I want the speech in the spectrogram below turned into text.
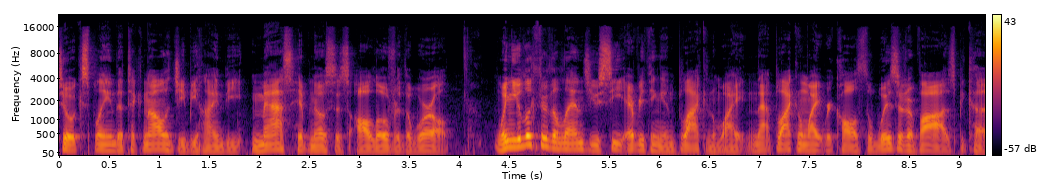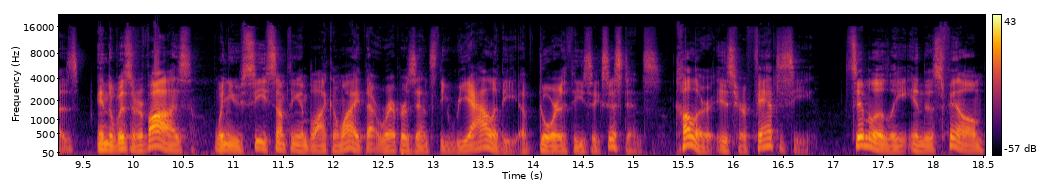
to explain the technology behind the mass hypnosis all over the world. When you look through the lens, you see everything in black and white, and that black and white recalls The Wizard of Oz because in The Wizard of Oz, when you see something in black and white, that represents the reality of Dorothy's existence. Color is her fantasy. Similarly, in this film,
